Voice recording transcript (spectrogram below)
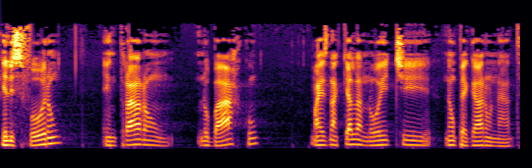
Eles foram, entraram no barco, mas naquela noite não pegaram nada.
